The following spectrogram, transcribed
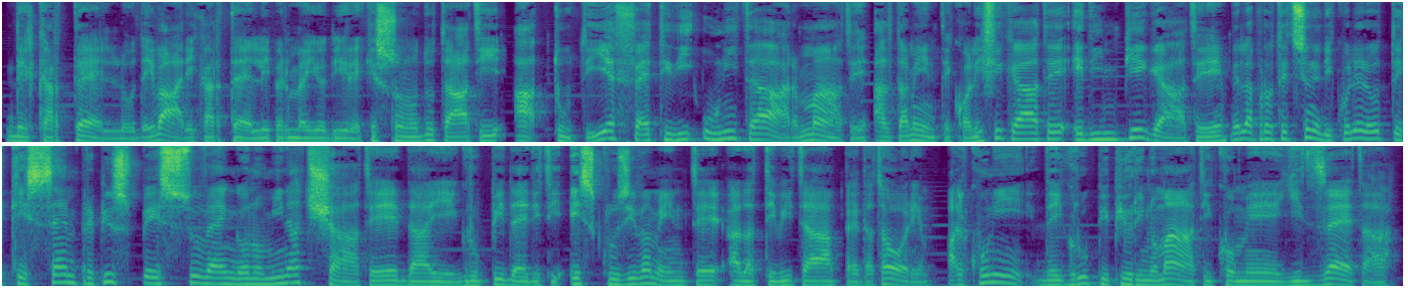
del cartello, dei vari cartelli per meglio dire, che sono dotati a tutti gli effetti di unità armate altamente qualificate ed impiegate nella protezione di quelle rotte che sempre più spesso vengono minacciate dai gruppi dediti esclusivamente ad attività predatorie. Alcuni dei gruppi più rinomati come gli Z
